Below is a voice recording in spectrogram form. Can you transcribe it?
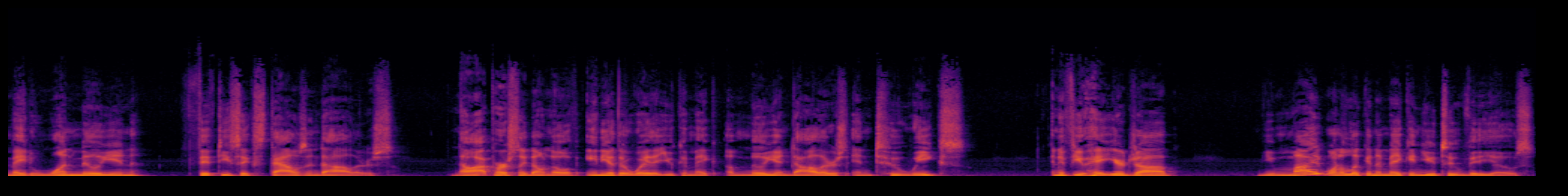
made $1,056,000. Now, I personally don't know of any other way that you can make a million dollars in two weeks. And if you hate your job, you might want to look into making YouTube videos.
